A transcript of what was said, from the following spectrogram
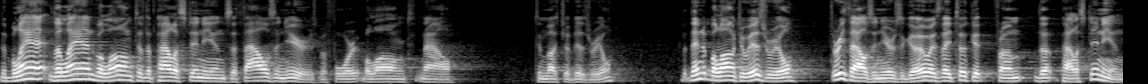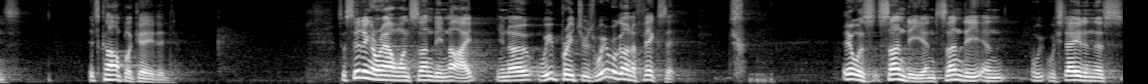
The land, the land belonged to the Palestinians a thousand years before it belonged now to much of Israel. But then it belonged to Israel 3,000 years ago as they took it from the Palestinians. It's complicated. So, sitting around one Sunday night, you know, we preachers, we were going to fix it. It was Sunday, and Sunday, and we, we stayed in this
